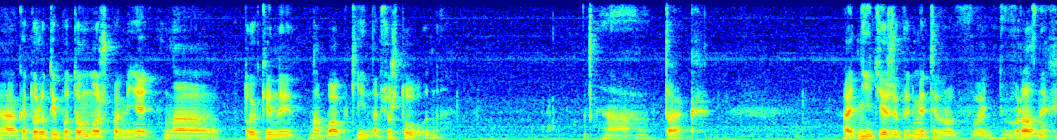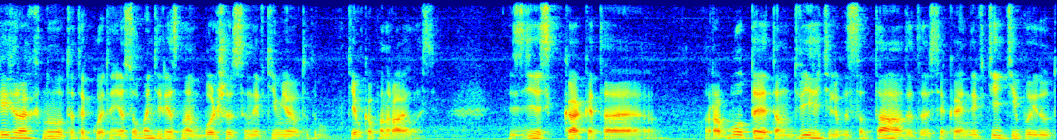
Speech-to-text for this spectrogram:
а, которую ты потом можешь поменять на токены, на бабки, на все что угодно. А, так. Одни и те же предметы в, в, в разных играх. Ну, вот это такое, это не особо интересно. Больше с NFT мне вот эта темка понравилась. Здесь как это работает, там двигатель, высота, вот это всякая NFT типы идут.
